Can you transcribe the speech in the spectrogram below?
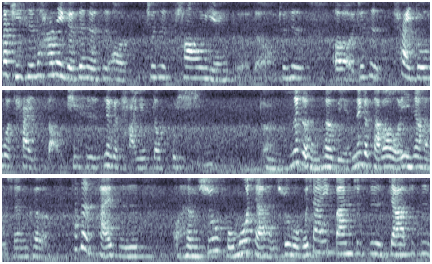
那其实它那个真的是哦，就是超严格的哦，就是呃，就是太多或太少，其实那个茶叶都不行。嗯，那个很特别，那个茶包我印象很深刻，它的材质很舒服，摸起来很舒服，不像一般就是加就是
